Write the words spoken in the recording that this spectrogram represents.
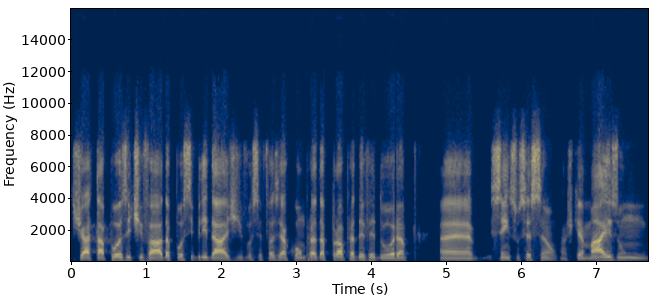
já está positivada a possibilidade de você fazer a compra da própria devedora é, sem sucessão. Acho que é mais um,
